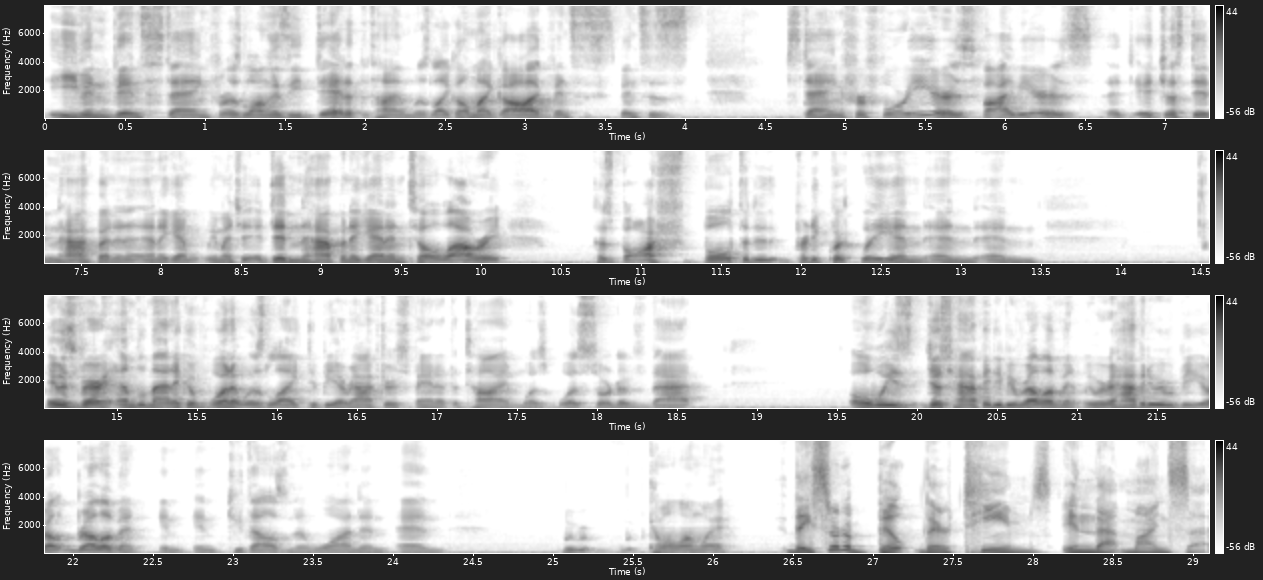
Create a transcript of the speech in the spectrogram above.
even Vince staying for as long as he did at the time was like, oh my god, Vince is Vince is staying for four years, five years. It, it just didn't happen. And, and again, we mentioned it didn't happen again until Lowry, because Bosh bolted it pretty quickly, and and and it was very emblematic of what it was like to be a Raptors fan at the time. Was was sort of that. Always just happy to be relevant. We were happy to be re- relevant in, in 2001, and and we were, we've come a long way. They sort of built their teams in that mindset.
